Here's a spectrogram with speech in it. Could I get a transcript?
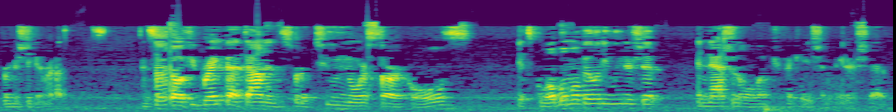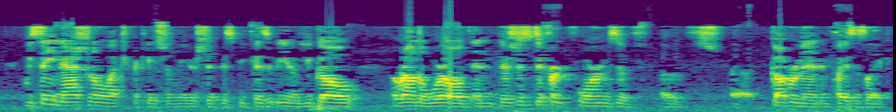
for Michigan residents. And so if you break that down into sort of two North Star goals, it's global mobility leadership and national electrification leadership. We say national electrification leadership is because, you know, you go around the world, and there's just different forms of, of uh, government in places like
